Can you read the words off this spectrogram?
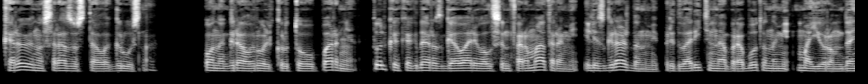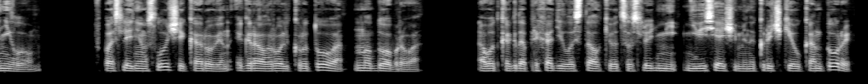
Коровину сразу стало грустно. Он играл роль крутого парня только когда разговаривал с информаторами или с гражданами, предварительно обработанными майором Даниловым. В последнем случае Коровин играл роль крутого, но доброго. А вот когда приходилось сталкиваться с людьми, не висящими на крючке у конторы,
